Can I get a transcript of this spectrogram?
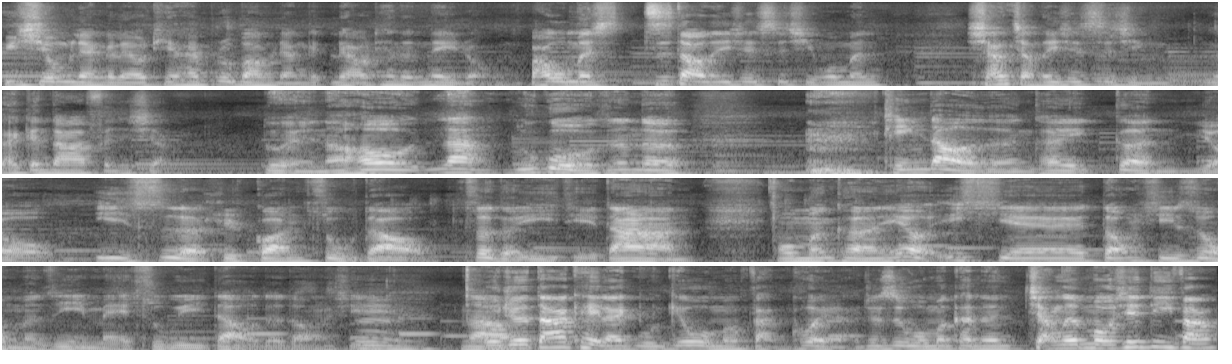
与其我们两个聊天，还不如把我们两个聊天的内容，把我们知道的一些事情，我们想讲的一些事情来跟大家分享。对，然后让如果真的 听到的人可以更有意识的去关注到这个议题。当然，我们可能也有一些东西是我们自己没注意到的东西。嗯，那我觉得大家可以来给我们反馈啊，就是我们可能讲的某些地方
